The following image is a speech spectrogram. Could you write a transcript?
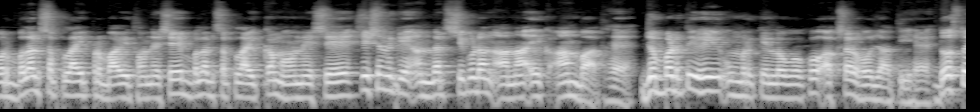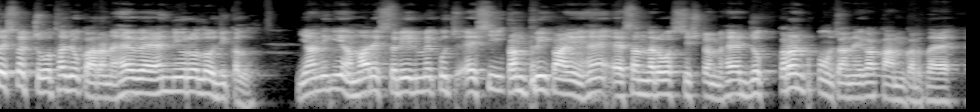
और ब्लड सप्लाई प्रभावित होने से ब्लड सप्लाई कम होने से शिशन के अंदर सिकुड़न आना एक आम बात है, जो बढ़ती हुई उम्र के लोगों को अक्सर हो जाती है। दोस्तों, इसका चौथा जो कारण है, वह है न्यूरोलॉजिकल यानी कि हमारे शरीर में कुछ ऐसी तंत्रिकाएँ हैं, ऐसा नर्वस सिस्टम है, जो करंट पहुँचाने का काम करता है।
